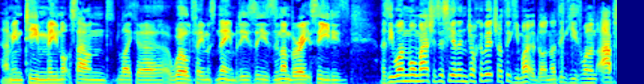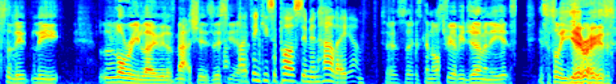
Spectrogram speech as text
I mean, Thiem may not sound like a, a world famous name, but he's he's the number eight seed. He's has he won more matches this year than Djokovic? I think he might have done. I think he's won an absolutely lorry load of matches this year. I think he surpassed him in Halle, yeah. So it's, it's kind of Austria v Germany. It's it's a sort of Euros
